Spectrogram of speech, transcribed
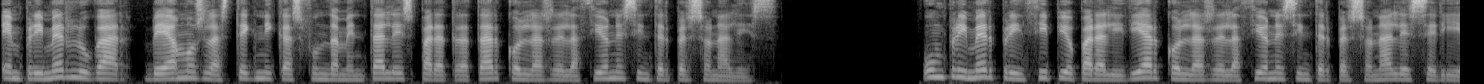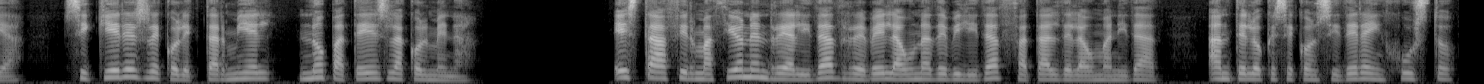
En primer lugar, veamos las técnicas fundamentales para tratar con las relaciones interpersonales. Un primer principio para lidiar con las relaciones interpersonales sería, si quieres recolectar miel, no patees la colmena. Esta afirmación en realidad revela una debilidad fatal de la humanidad, ante lo que se considera injusto,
